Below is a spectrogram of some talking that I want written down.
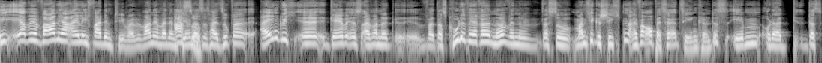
Ja, wir waren ja eigentlich bei dem Thema. Wir waren ja bei dem Ach Thema, so. dass es halt super. Eigentlich äh, gäbe es einfach eine. Äh, das Coole wäre, ne, wenn du, dass du manche Geschichten einfach auch besser erzählen könntest, eben oder dass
